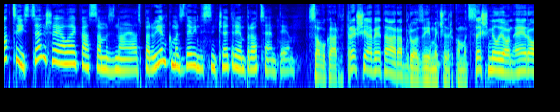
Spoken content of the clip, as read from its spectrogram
Akcijas cena šajā laikā samazinājās par 1,94%. Savukārt trešajā vietā ar apgrozījumu 4,6 miljonu eiro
